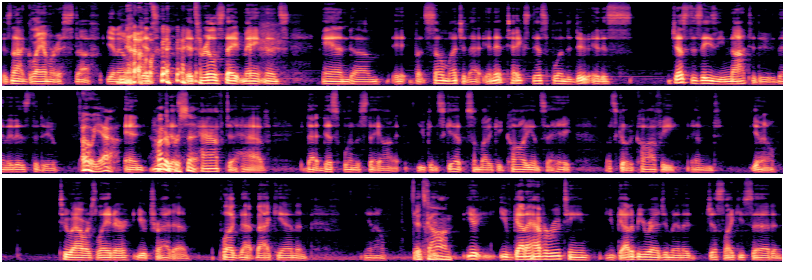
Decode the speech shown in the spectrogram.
is not glamorous stuff. You know, No. it's it's real estate maintenance, and um, it, but so much of that, and it takes discipline to do. It is just as easy not to do than it is to do Oh, yeah. and 100%. have to have that discipline to stay on it. You can skip. Somebody could call you and say, "Hey, let's go to coffee," and you know, two hours later, you try to plug that back in, and you know It's gone. You you've got to have a routine. You've got to be regimented, just like you said, and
